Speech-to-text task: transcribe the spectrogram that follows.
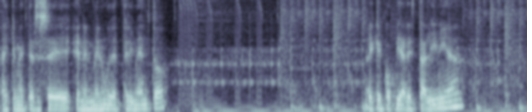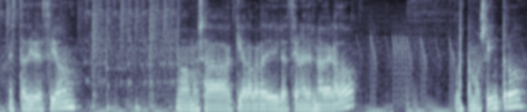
Hay que meterse en el menú de experimentos hay que copiar esta línea, esta dirección. Nos vamos aquí a la barra de direcciones del navegador. Buscamos intro.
